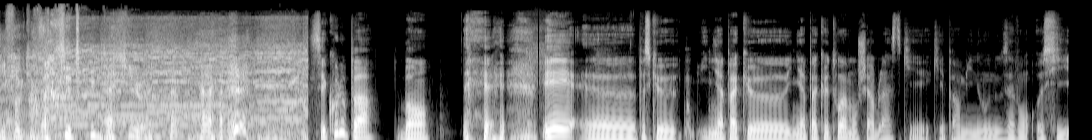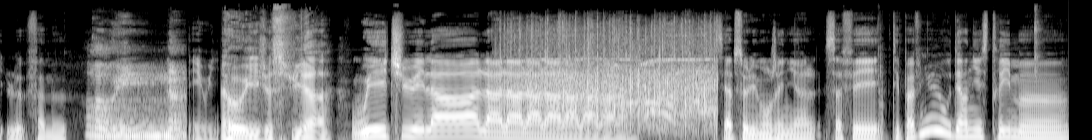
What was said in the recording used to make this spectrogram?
Il faut que tu passes ce truc dessus. ouais. C'est cool ou pas? Bon. et euh, parce que il n'y a pas que il n'y a pas que toi, mon cher Blast, qui est, qui est parmi nous. Nous avons aussi le fameux. Oh oui. Et oui. Ah oui, je suis là. Oui, tu es là, là, là, là, là, là, là. C'est absolument génial. Ça fait. T'es pas venu au dernier stream. Euh,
